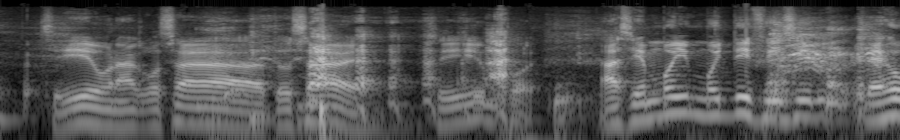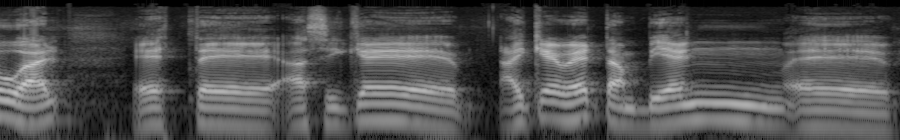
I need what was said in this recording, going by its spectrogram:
Sí, una cosa, tú sabes. Sí, pues, así es muy, muy difícil de jugar. Este, así que hay que ver también. Eh,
